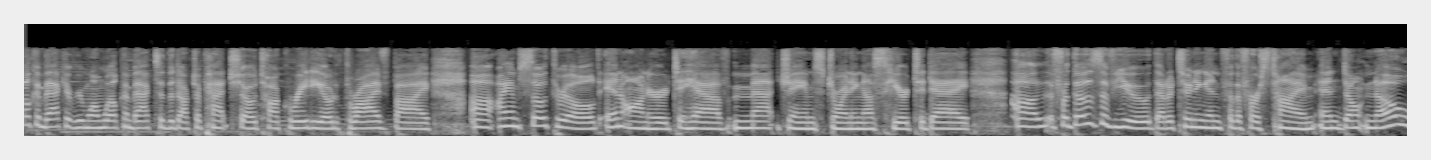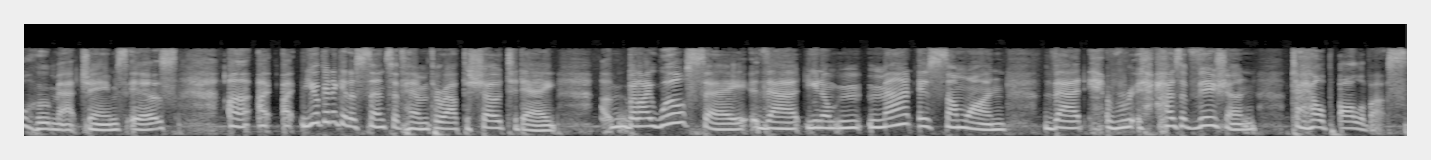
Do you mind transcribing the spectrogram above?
Welcome back, everyone. Welcome back to the Dr. Pat Show, Talk Radio to Thrive By. Uh, I am so thrilled and honored to have Matt James joining us here today. Uh, for those of you that are tuning in for the first time and don't know who Matt James is, uh, I, I, you're going to get a sense of him throughout the show today. Um, but I will say that, you know, M- Matt is someone that has a vision to help all of us.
